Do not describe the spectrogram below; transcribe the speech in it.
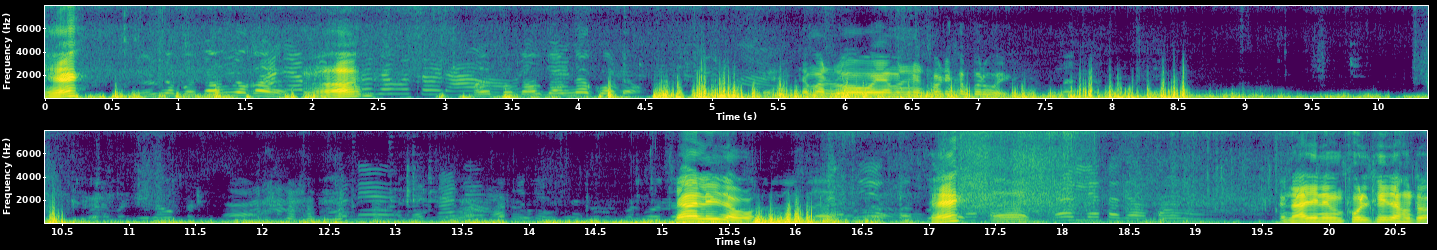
હે? હા? તમારે રો હોય અમને થોડી ખબર હોય. ક્યાં લઈ જાઓ? હે? નાજીને ફૂલ થઈ જાઉં તો?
